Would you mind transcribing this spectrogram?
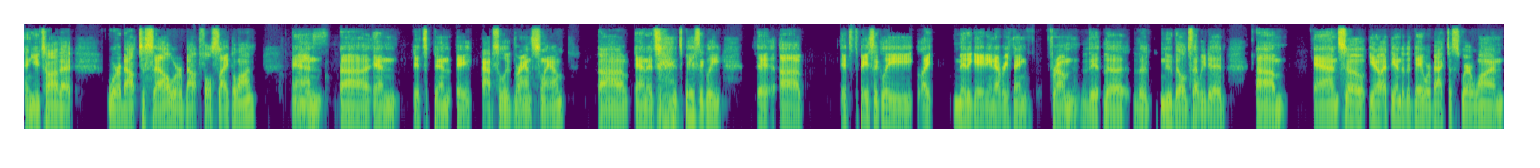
in utah that we're about to sell we're about full cycle on. And nice. uh and it's been a absolute grand slam. Uh and it's it's basically eh, uh it's basically like mitigating everything from the the the new builds that we did. Um and so, you know, at the end of the day, we're back to square one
